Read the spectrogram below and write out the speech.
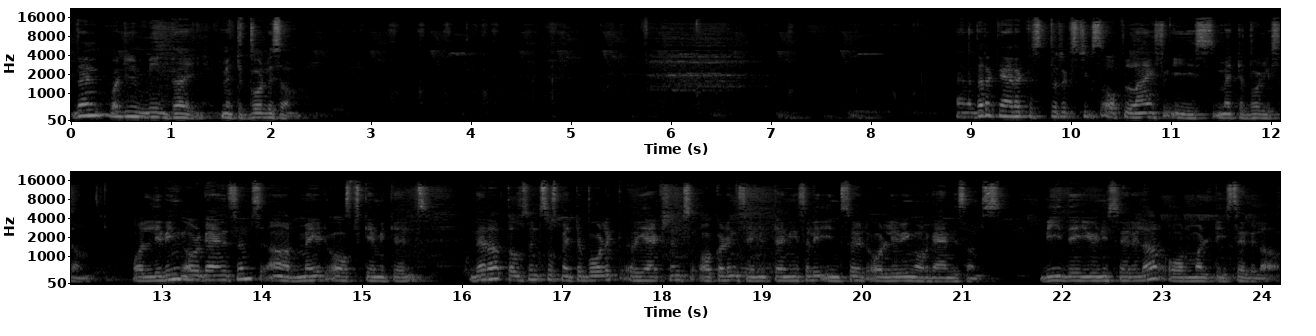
Then, what do you mean by metabolism? Another characteristics of life is metabolism. All living organisms are made of chemicals There are thousands of metabolic reactions occurring simultaneously inside all living organisms, be they unicellular or multicellular.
